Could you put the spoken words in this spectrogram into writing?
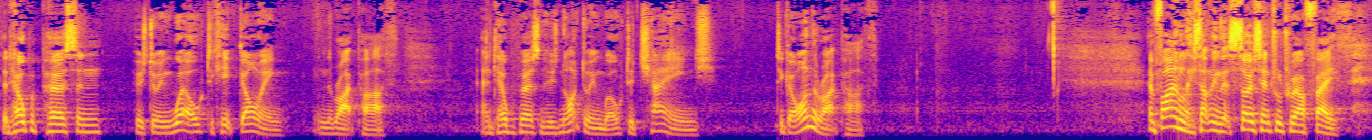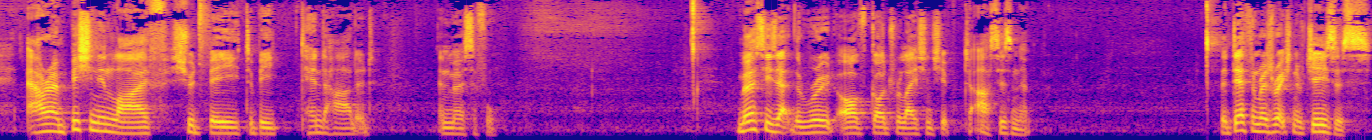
that help a person who's doing well to keep going in the right path, and to help a person who's not doing well to change, to go on the right path. And finally, something that's so central to our faith our ambition in life should be to be tender hearted and merciful. Mercy is at the root of God's relationship to us, isn't it? The death and resurrection of Jesus,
